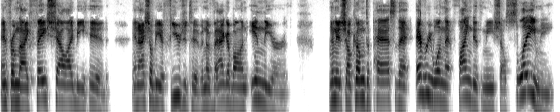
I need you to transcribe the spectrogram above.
and from thy face shall I be hid, and I shall be a fugitive and a vagabond in the earth. And it shall come to pass that everyone that findeth me shall slay me.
